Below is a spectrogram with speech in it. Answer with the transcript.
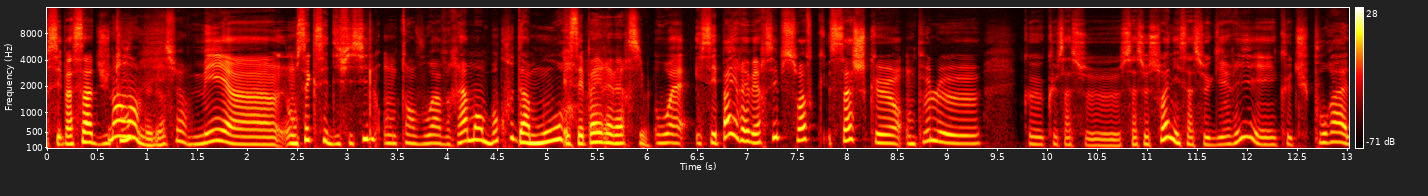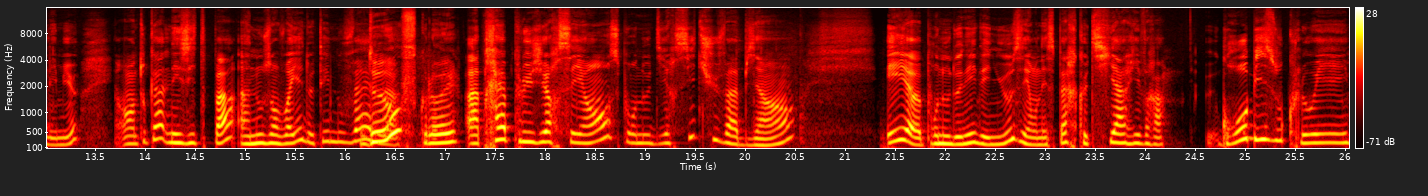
c'est pas ça du Non, tout. non, mais bien sûr. Mais euh, on sait que c'est difficile. On t'envoie vraiment beaucoup d'amour. Et c'est pas irréversible. Ouais, et c'est pas irréversible, sauf que sache que on peut le que, que ça se ça se soigne et ça se guérit et que tu pourras aller mieux. En tout cas, n'hésite pas à nous envoyer de tes nouvelles. De ouf, Chloé. Après plusieurs séances pour nous dire si tu vas bien et euh, pour nous donner des news et on espère que tu y arriveras. Gros bisous Chloé.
